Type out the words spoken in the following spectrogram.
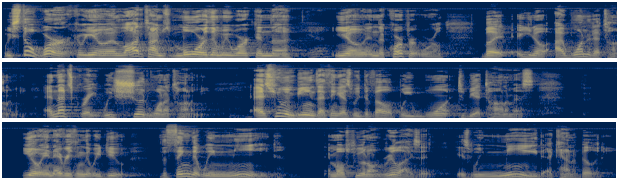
We still work, you know, a lot of times more than we worked in the you know in the corporate world. But you know, I wanted autonomy, and that's great. We should want autonomy. As human beings, I think as we develop, we want to be autonomous. You know, in everything that we do. The thing that we need, and most people don't realize it, is we need accountability.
